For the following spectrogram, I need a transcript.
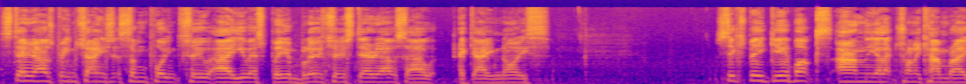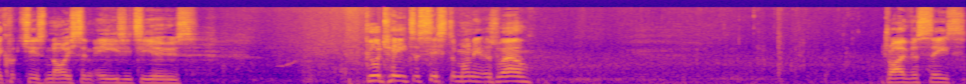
Stereo's been changed at some point to a USB and Bluetooth stereo so again nice six speed gearbox and the electronic handbrake which is nice and easy to use. Good heater system on it as well. Driver's seat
